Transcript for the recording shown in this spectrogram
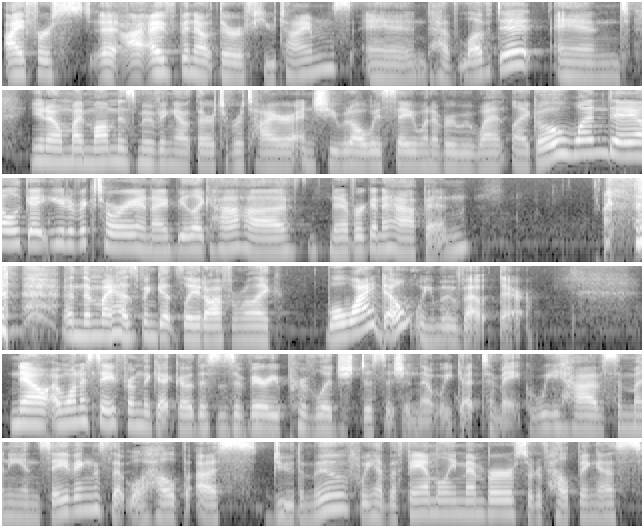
I first, uh, I've been out there a few times and have loved it. And, you know, my mom is moving out there to retire. And she would always say, whenever we went, like, oh, one day I'll get you to Victoria. And I'd be like, haha, never going to happen. And then my husband gets laid off, and we're like, well, why don't we move out there? Now, I want to say from the get go, this is a very privileged decision that we get to make. We have some money in savings that will help us do the move. We have a family member sort of helping us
